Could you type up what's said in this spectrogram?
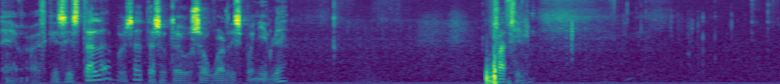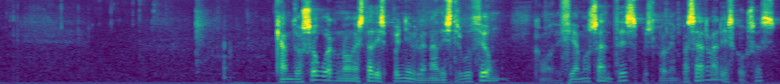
E unha vez que se instala, pois atas o teu software disponible. Fácil. Cando o software non está disponible na distribución, como dicíamos antes, pois poden pasar varias cousas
